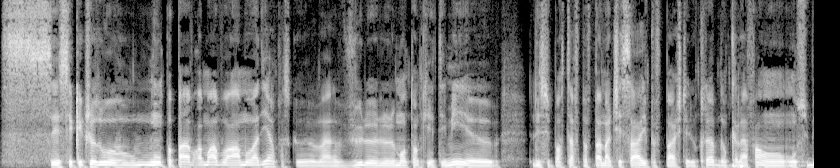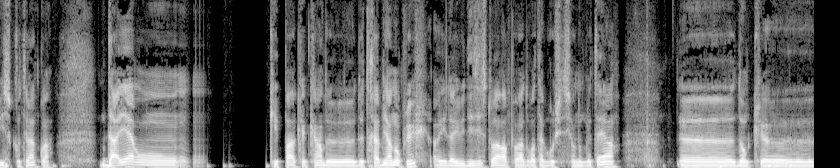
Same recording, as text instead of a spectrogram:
c'est quelque chose où, on on peut pas vraiment avoir un mot à dire parce que bah, vu le, montant qui a été mis, euh, les supporters peuvent pas matcher ça, ils peuvent pas acheter le club, donc à la fin on, subit ce côté-là. Derrière, qui est pas quelqu'un de, très bien non plus. Il a eu des histoires un peu à droite à gauche ici en Angleterre, euh, donc. Euh,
